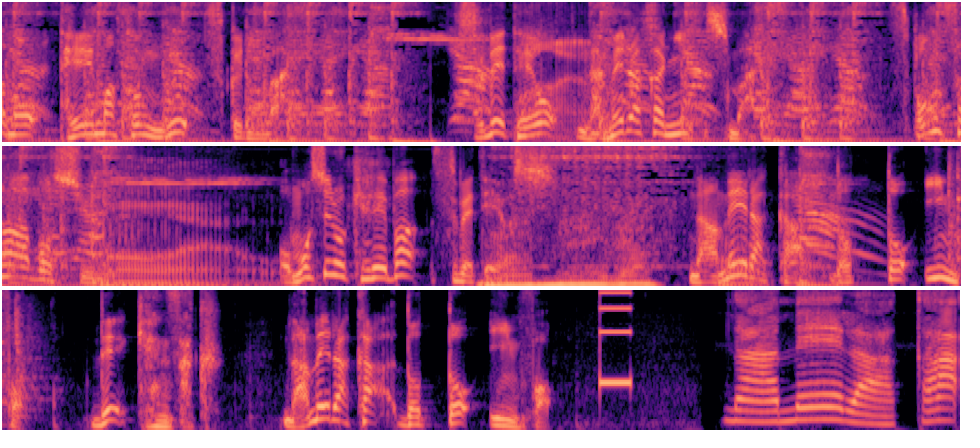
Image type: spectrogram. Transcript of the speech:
あなたのテーマソング作りますすべてを滑らかにしますスポンサー募集面白ければすべてよしなめらか .info で検索なめらか .info なめらか。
